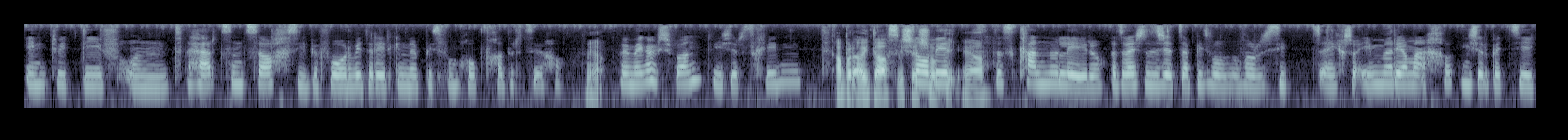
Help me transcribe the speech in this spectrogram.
intuitiv und Herzenssache sein, bevor wieder irgendetwas vom Kopf kann dazukommen Ja. Ich bin mega gespannt, wie ist das Kind Aber auch das ist ja so schon, wird bei- ja. das kennenlernen. Also weißt, das ist jetzt etwas, wo, wo wir seit eigentlich schon immer ja machen in unserer Beziehung,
